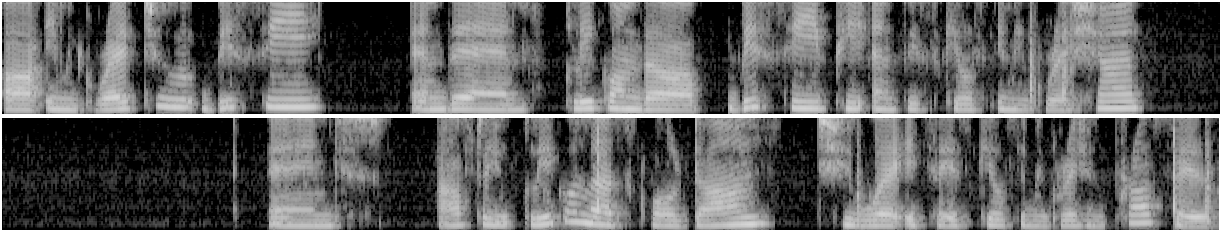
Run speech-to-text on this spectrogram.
uh, Immigrate to BC and then click on the BC PNP Skills Immigration. And after you click on that, scroll down to where it says Skills Immigration Process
